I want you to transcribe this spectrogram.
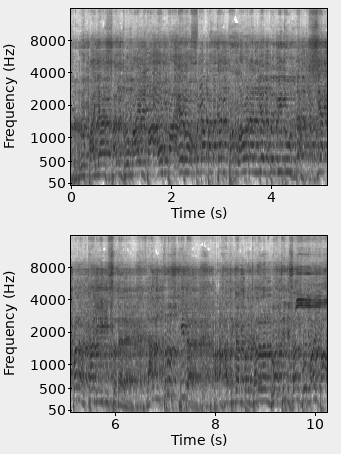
Rupanya sang pemain Pak Ompa Ero mendapatkan perlawanan yang begitu dahsyat pada kali ini saudara. Dan terus kita perhatikan perjalanan dua tim sang pemain Pak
